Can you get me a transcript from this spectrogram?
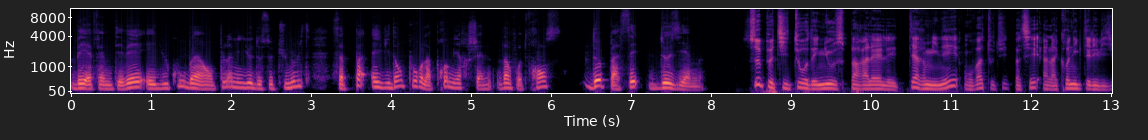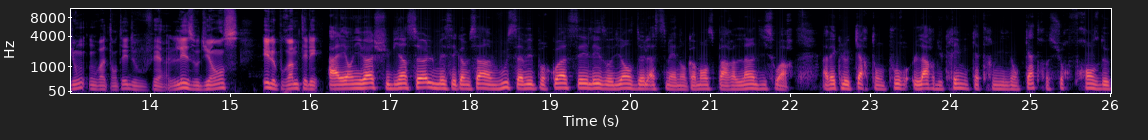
BFM TV. Et du coup, ben, en plein milieu de ce tumulte, c'est pas évident pour la première chaîne d'info de France de passer deuxième. Ce petit tour des news parallèles est terminé. On va tout de suite passer à la chronique télévision. On va tenter de vous faire les audiences et le programme télé. Allez, on y va, je suis bien seul, mais c'est comme ça, vous savez pourquoi, c'est les audiences de la semaine. On commence par lundi soir, avec le carton pour l'art du crime, 4 millions 4 sur France 2.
